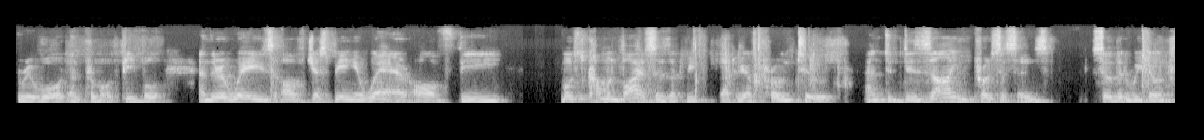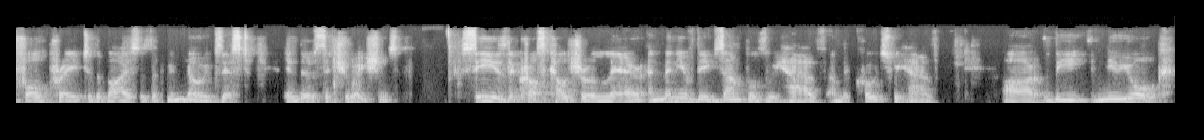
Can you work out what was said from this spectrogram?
reward and promote people. And there are ways of just being aware of the most common biases that we that we are prone to, and to design processes so that we don't fall prey to the biases that we know exist in those situations. C is the cross cultural layer, and many of the examples we have and the quotes we have are the New York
